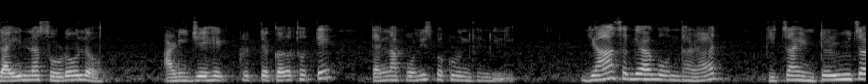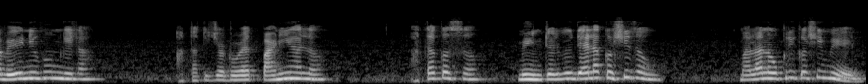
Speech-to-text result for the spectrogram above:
गायींना सोडवलं. आणि जे हे कृत्य करत होते त्यांना पोलीस पकडून घेऊन गेली. या सगळ्या गोंधळात तिचा इंटरव्ह्यूचा वेळ निघून गेला. आता तिच्या डोळ्यात पाणी आलं. आता कसं? मी इंटरव्ह्यू द्यायला कशी जाऊ? मला नोकरी कशी मिळेल?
